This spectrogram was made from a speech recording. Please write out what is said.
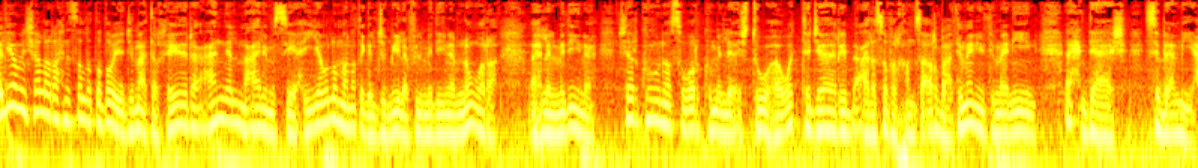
اليوم إن شاء الله راح نسلط الضوء يا جماعة الخير عن المعالم السياحية والمناطق الجميلة في المدينة المنورة. أهل المدينة شاركونا صوركم اللي عشتوها والتجارب على 054 88 11 700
